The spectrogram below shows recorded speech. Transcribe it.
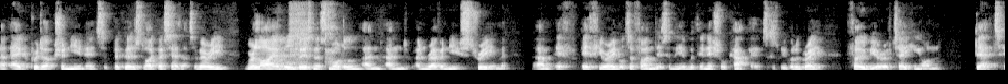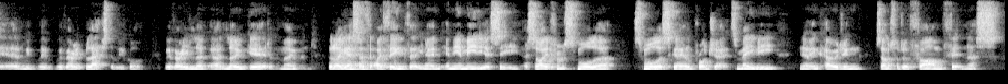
uh, egg production unit because, like I said, that's a very reliable business model and and, and revenue stream um, if if you're able to fund it the, with the initial capex because we've got a great phobia of taking on debt here and we, are very blessed that we've got we're very low, uh, low geared at the moment. But I guess I, th- I think that you know in, in, the immediacy, aside from smaller smaller scale projects, maybe you know encouraging some sort of farm fitness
